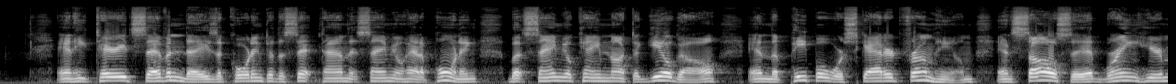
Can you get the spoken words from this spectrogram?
and he tarried seven days according to the set time that Samuel had appointing, But Samuel came not to Gilgal, and the people were scattered from him. And Saul said, Bring here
